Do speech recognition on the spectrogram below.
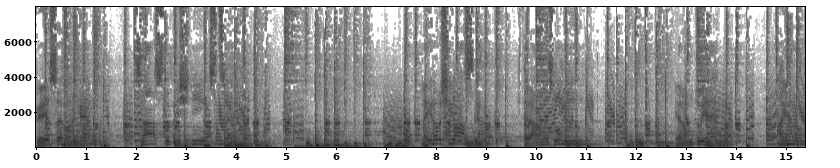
chvěje se horkem z nástupišních střech. Nejhorší láska, která nezlomí, jenom tu je a jenom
